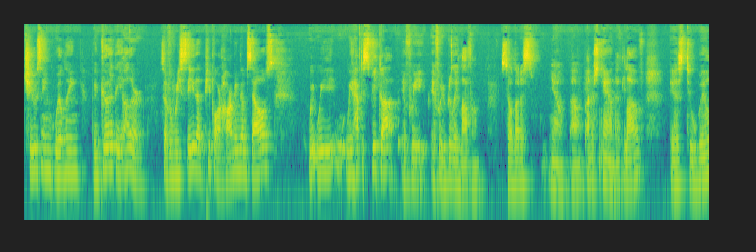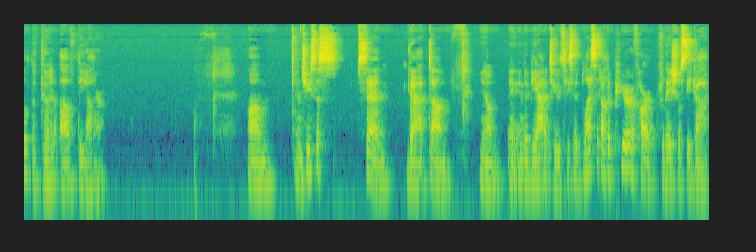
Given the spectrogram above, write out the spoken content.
choosing, willing the good of the other. So if we see that people are harming themselves, we, we, we have to speak up if we if we really love them. So let us you know uh, understand that love is to will the good of the other. Um, and Jesus said that, um, you know, in, in the Beatitudes, he said, Blessed are the pure of heart, for they shall see God.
